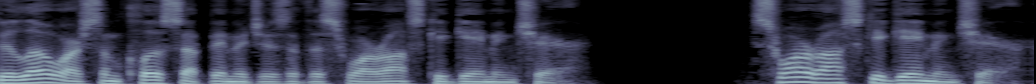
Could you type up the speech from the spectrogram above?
Below are some close up images of the Swarovski gaming chair. Swarovski gaming chair.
